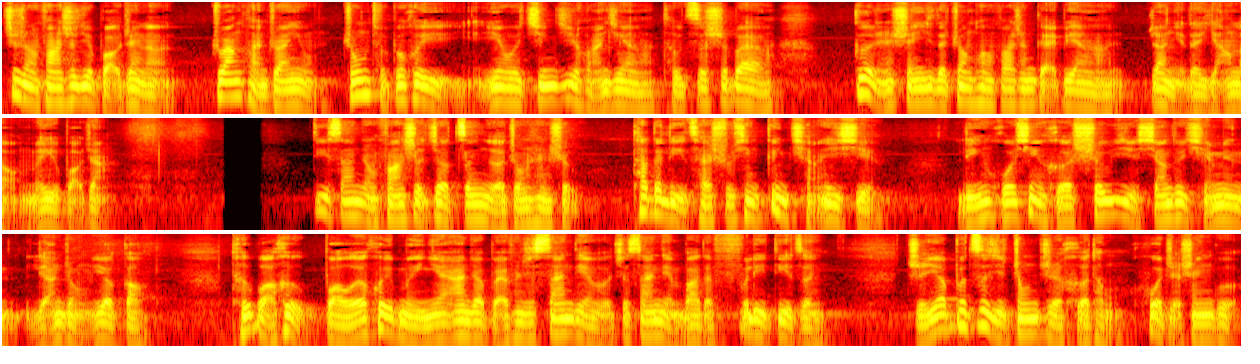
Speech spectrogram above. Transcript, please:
这种方式就保证了。专款专用，中途不会因为经济环境啊、投资失败啊、个人生意的状况发生改变啊，让你的养老没有保障。第三种方式叫增额终身寿，它的理财属性更强一些，灵活性和收益相对前面两种要高。投保后，保额会每年按照百分之三点五至三点八的复利递增，只要不自己终止合同或者身故，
